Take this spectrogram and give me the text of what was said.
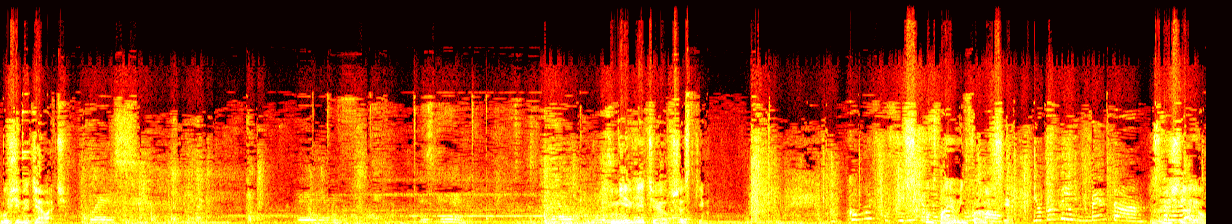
Musimy działać. Eh, Nie wiecie o wszystkim. Skąd mają informacje? Zmyślają?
